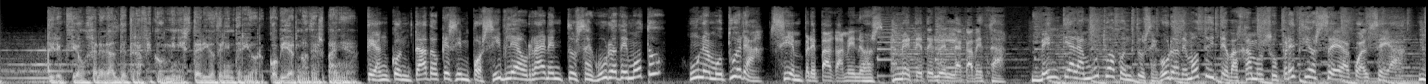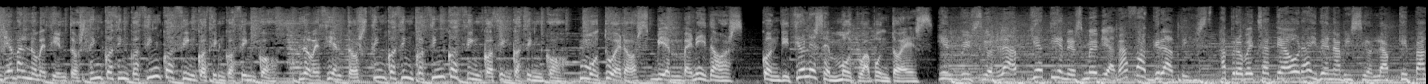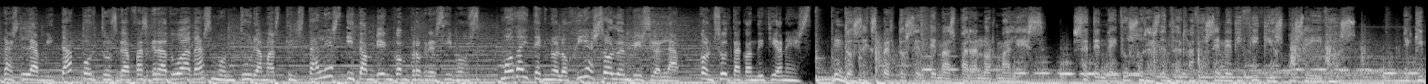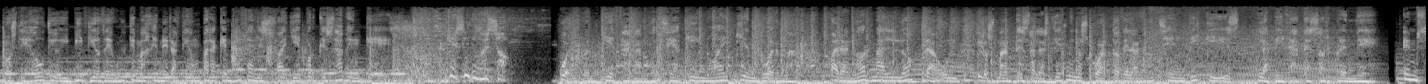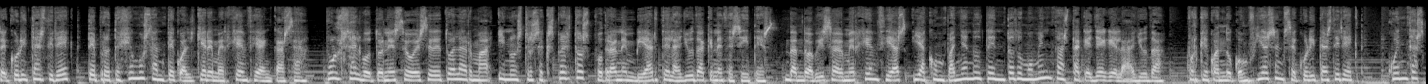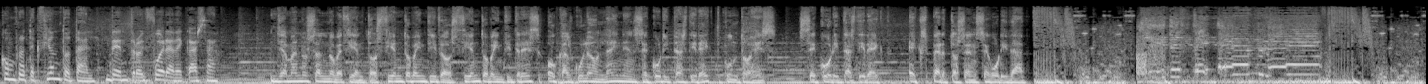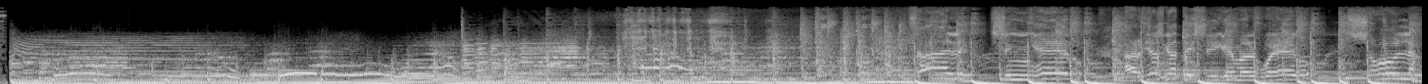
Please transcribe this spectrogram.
Dirección General de Tráfico, Ministerio del Interior, Gobierno de España. ¿Te han contado que es imposible ahorrar en tu seguro de moto? Una mutuera siempre paga menos. Métetelo en la cabeza. Vente a la mutua con tu seguro de moto y te bajamos su precio, sea cual sea. Llama al 900-555-555. 900-555-555. Mutueros, bienvenidos. Condiciones en mutua.es. Y en Vision Lab ya tienes media gafa gratis. Aprovechate ahora y ven a Vision Lab que pagas la mitad por tus gafas graduadas, montura más cristales y también con progresivos. Moda y tecnología solo en Vision Lab. Consulta condiciones. Dos expertos en temas paranormales. 72 horas encerrados en edificios poseídos. Equipos de audio y vídeo de última generación para que nada les falle porque saben que... ¿Qué ha sido eso? Cuando empieza la noche aquí no hay quien duerma. Paranormal Lockdown. Los martes a las 10 menos cuarto de la noche en Dickies. La vida te sorprende. En Securitas Direct te protegemos ante cualquier emergencia en casa. Pulsa el botón SOS de tu alarma y nuestros expertos podrán enviarte la ayuda que necesites, dando aviso de emergencias y acompañándote en todo momento hasta que llegue la ayuda. Porque cuando confías en Securitas Direct, cuentas con protección total, dentro y fuera de casa. Llámanos al 900-122-123 o calcula online en securitasdirect.es. Securitas Direct, expertos en seguridad. Dale, sin miedo, arriesgate y sígueme el juego. Sola,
